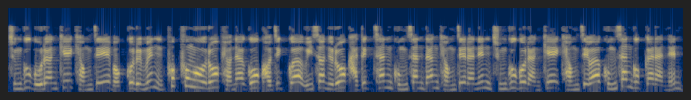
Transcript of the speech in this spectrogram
중국 오랑캐 경제의 먹구름은 폭풍우로 변하고 거짓과 위선으로 가득 찬 공산당 경제라는 중국 오랑캐 경제와 공산국가라는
